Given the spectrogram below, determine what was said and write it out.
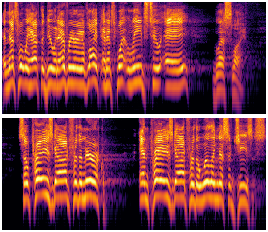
And that's what we have to do in every area of life, and it's what leads to a blessed life. So praise God for the miracle, and praise God for the willingness of Jesus,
